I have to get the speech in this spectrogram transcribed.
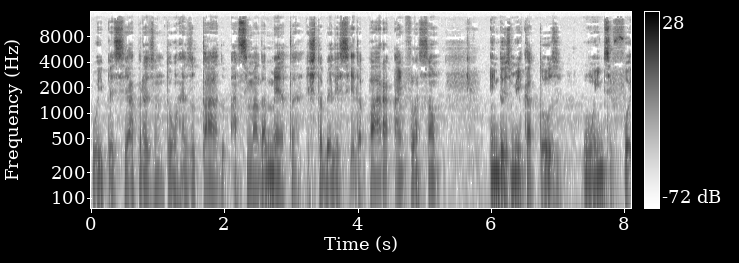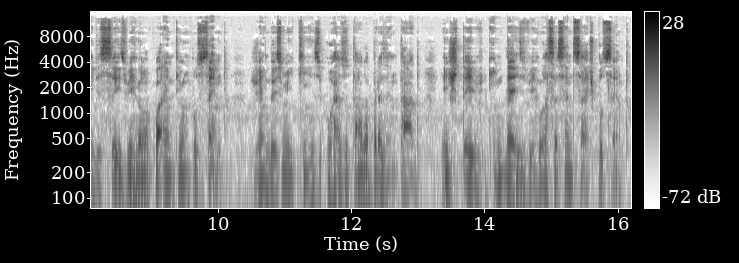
o IPCA apresentou um resultado acima da meta estabelecida para a inflação. Em 2014, o índice foi de 6,41%. Já em 2015, o resultado apresentado esteve em 10,67%.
